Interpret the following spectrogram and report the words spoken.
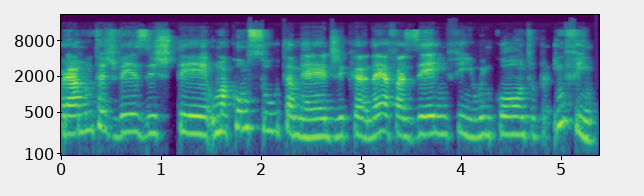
para muitas vezes ter uma consulta médica, né, fazer, enfim, o um encontro, enfim,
